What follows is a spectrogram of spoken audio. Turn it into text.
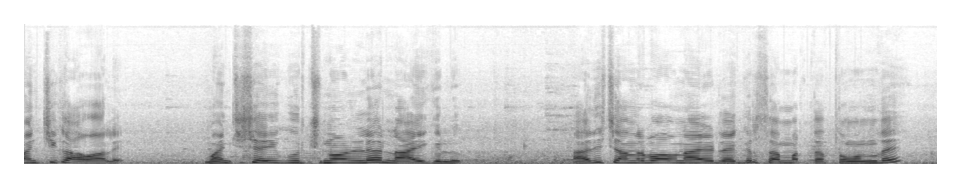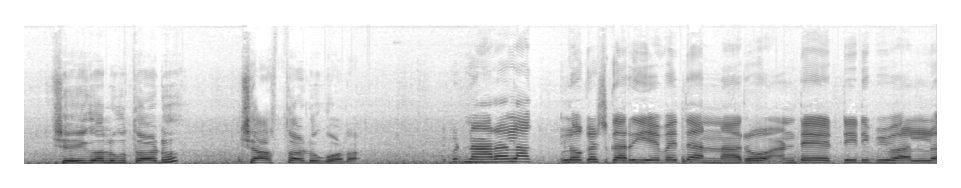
మంచి కావాలి మంచి చేయకూర్చిన వాళ్ళే నాయకులు. అది చంద్రబాబు నాయుడు దగ్గర సమర్థత ఉంది చేయగలుగుతాడు చేస్తాడు కూడా. ఇప్పుడు నారా లోకేష్ గారు ఏవైతే అన్నారో అంటే టీడీపీ వాళ్ళు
